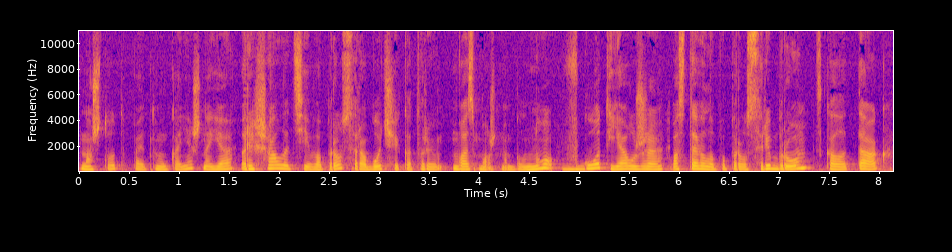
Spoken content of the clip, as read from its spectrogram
на что-то. Поэтому, конечно, я решала те вопросы рабочие, которые возможно был. Но в год я уже поставила вопрос ребром, сказала, так,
